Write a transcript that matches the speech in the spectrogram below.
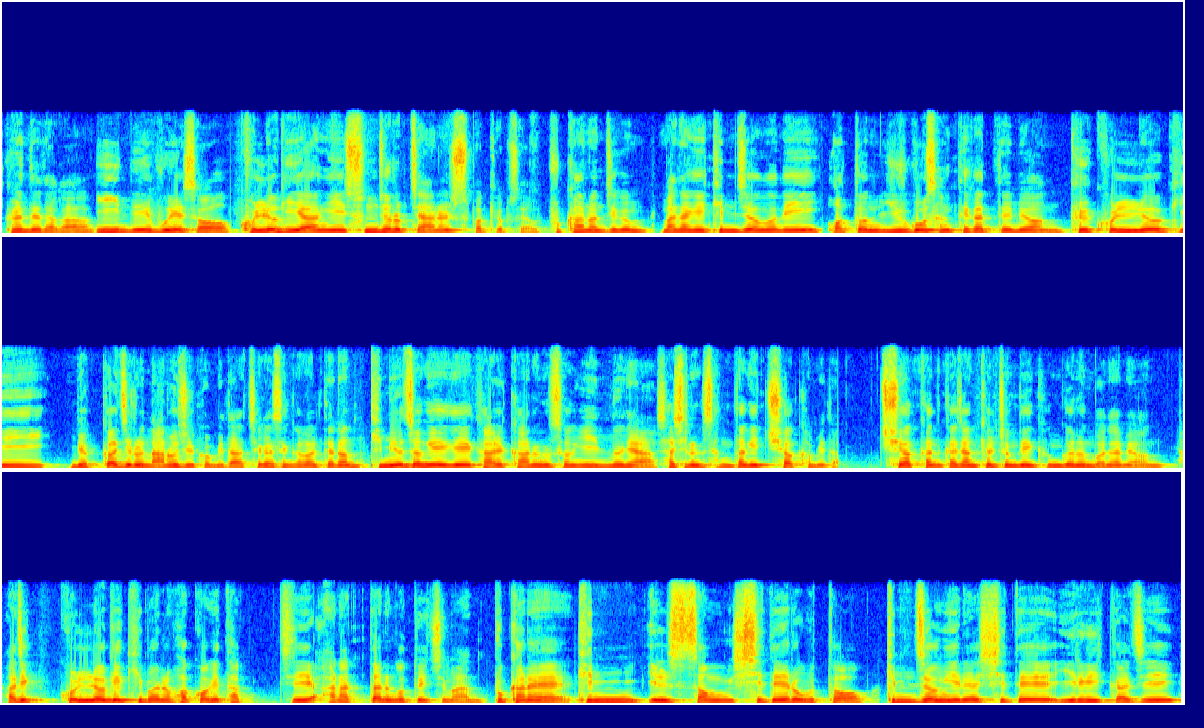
그런데다가 이 내부에서 권력 이양이 순조롭지 않을 수밖에 없어요. 북한은 지금 만약에 김정은이 어떤 유고 상태가 되면 그 권력이 몇 가지로 나눠질 겁니다. 제가 생각할 때는 김여정에게 갈 가능성이 있느냐 사실은 상당히 취약합니다. 취약한 가장 결정적인 근거는 뭐냐면 아직 권력의 기반을 확고하게 닦지 않았다는 것도 있지만 북한의 김일성 시대로부터 김정일의 시대에 이르기까지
